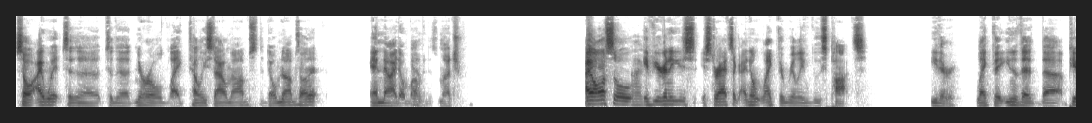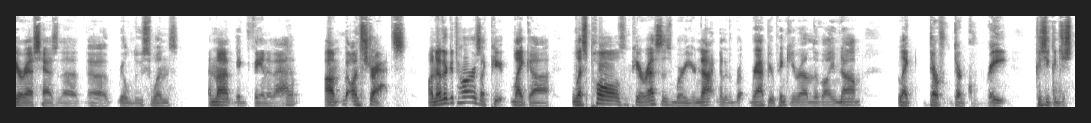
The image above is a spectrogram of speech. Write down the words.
So I went to the to the knurled like telly style knobs, the dome knobs on it, and now I don't bump it as much. I also, Nice. if you're gonna use strats, like I don't like the really loose pots either. Like the you know the the PRS has the the real loose ones. I'm not a big fan of that. Yep. Um, on strats, on other guitars like P- like uh Les Pauls and PRSs, where you're not gonna wrap your pinky around the volume knob, like they're they're great because you can just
